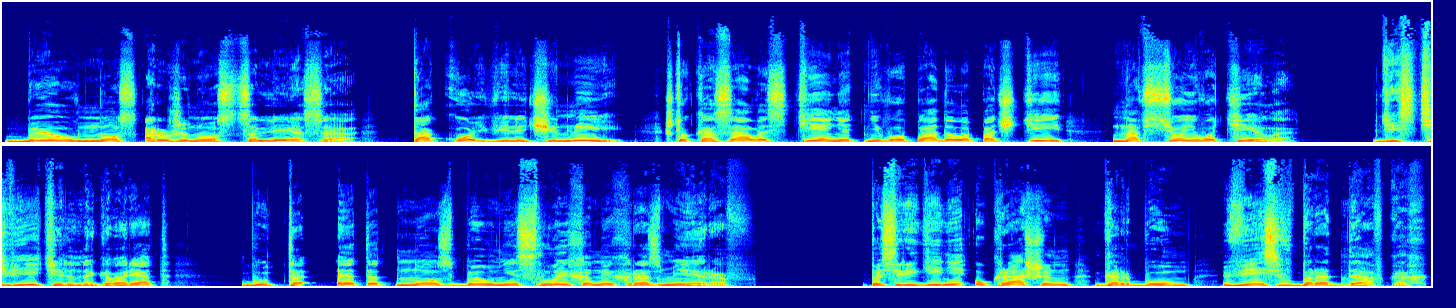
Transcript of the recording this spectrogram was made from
был нос оруженосца леса, такой величины, что, казалось, тень от него падала почти на все его тело. Действительно, говорят, будто этот нос был неслыханных размеров. Посередине украшен горбом, весь в бородавках,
